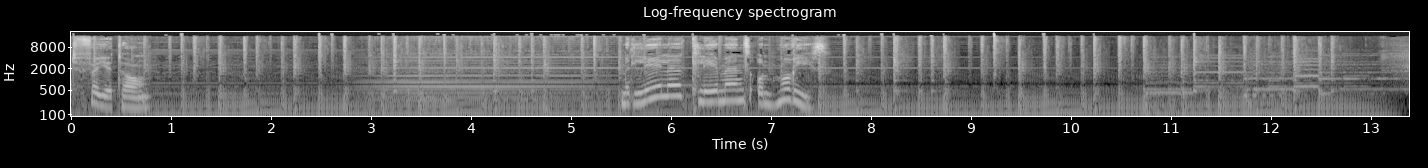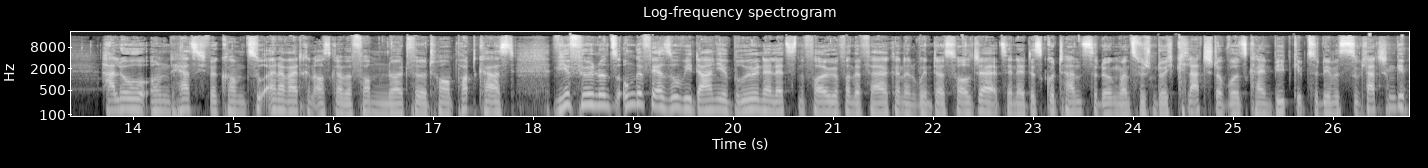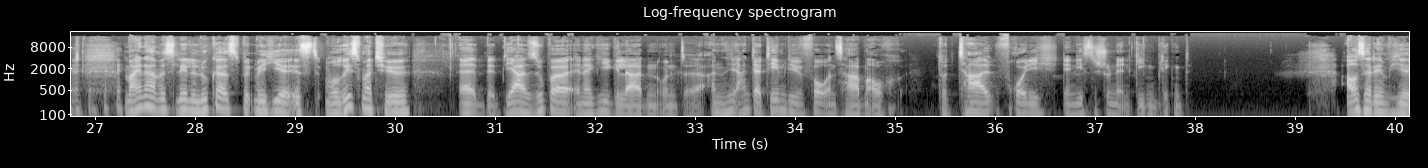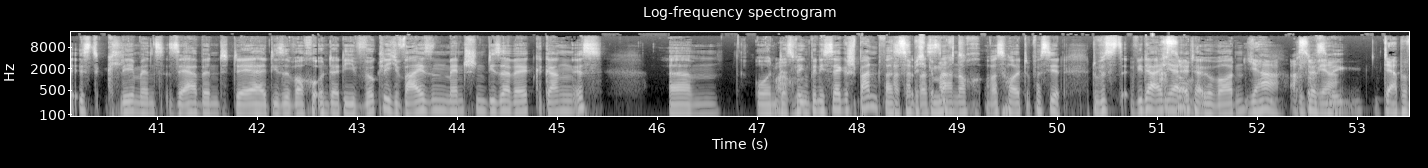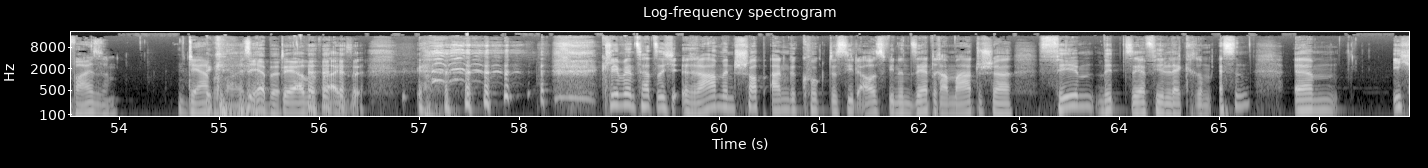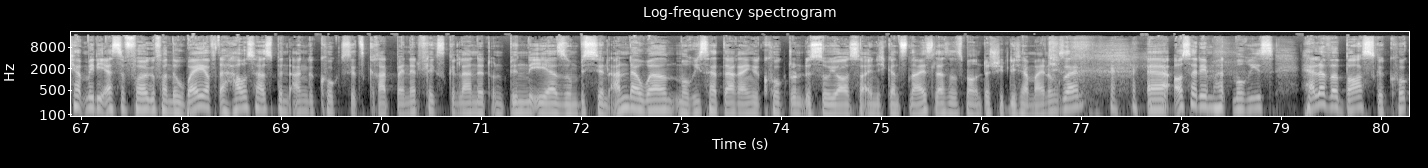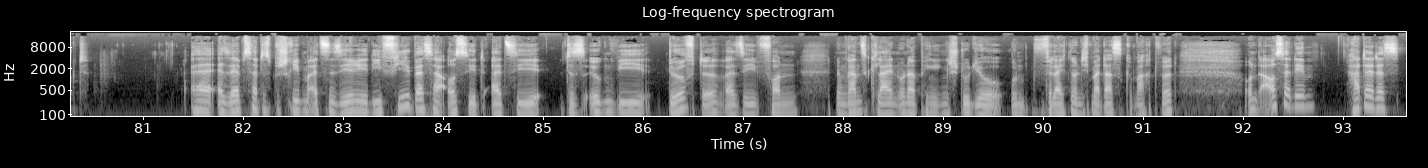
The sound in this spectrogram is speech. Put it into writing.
Feuilleton. Mit Lele, Clemens und Maurice. Hallo und herzlich willkommen zu einer weiteren Ausgabe vom Nerd Feuilleton Podcast. Wir fühlen uns ungefähr so wie Daniel Brühl in der letzten Folge von The Falcon and Winter Soldier, als er in der Disco tanzt und irgendwann zwischendurch klatscht, obwohl es keinen Beat gibt, zu dem es zu klatschen gibt. mein Name ist Lele Lukas, mit mir hier ist Maurice Mathieu. Äh, ja, super energiegeladen und äh, anhand der Themen, die wir vor uns haben, auch total freudig der nächsten Stunde entgegenblickend. Außerdem hier ist Clemens Serbent, der diese Woche unter die wirklich weisen Menschen dieser Welt gegangen ist. Ähm, und wow. deswegen bin ich sehr gespannt, was, was, was da noch, was heute passiert. Du bist wieder ein ach Jahr so. älter geworden. Ja, ach so, ja. Der Beweise. Der Beweise. Der, der Beweise. Clemens hat sich Ramen Shop angeguckt. Das sieht aus wie ein sehr dramatischer Film mit sehr viel leckerem Essen. Ähm, ich habe mir die erste Folge von The Way of the House Husband angeguckt, ist jetzt gerade bei Netflix gelandet und bin eher so ein bisschen underwhelmed. Maurice hat da reingeguckt und ist so, ja, ist eigentlich ganz nice, lass uns mal unterschiedlicher Meinung sein. äh, außerdem hat Maurice Hell of a Boss geguckt. Äh, er selbst hat es beschrieben als eine Serie, die viel besser aussieht, als sie das irgendwie dürfte, weil sie von einem ganz kleinen unabhängigen Studio und vielleicht noch nicht mal das gemacht wird. Und außerdem hat er das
